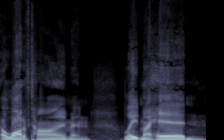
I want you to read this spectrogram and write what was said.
a lot of time and laid my head and,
